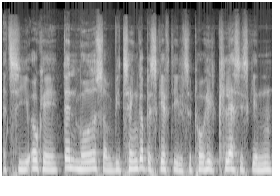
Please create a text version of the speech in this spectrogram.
at sige, okay, den måde, som vi tænker beskæftigelse på helt klassisk inden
